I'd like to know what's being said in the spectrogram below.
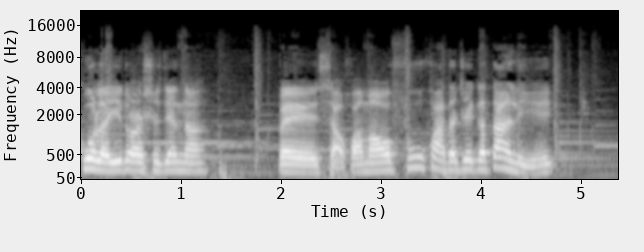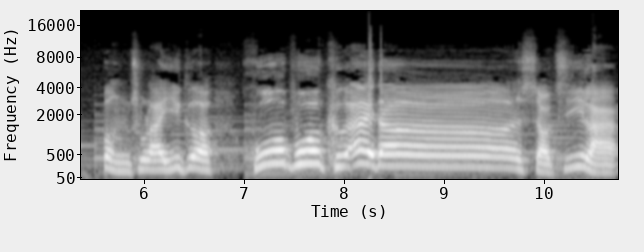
过了一段时间呢，被小花猫孵化的这个蛋里，蹦出来一个活泼可爱的小鸡来。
